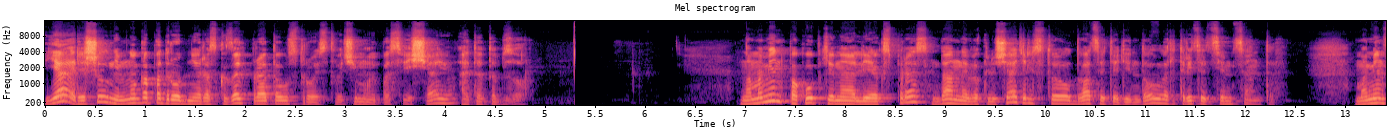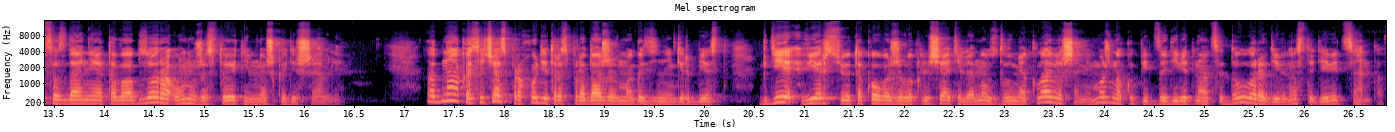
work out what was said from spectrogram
Я решил немного подробнее рассказать про это устройство, чему и посвящаю этот обзор. На момент покупки на AliExpress данный выключатель стоил 21 доллар 37 центов. В момент создания этого обзора он уже стоит немножко дешевле. Однако сейчас проходит распродажа в магазине Gearbest, где версию такого же выключателя, но с двумя клавишами, можно купить за 19 долларов 99 центов.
